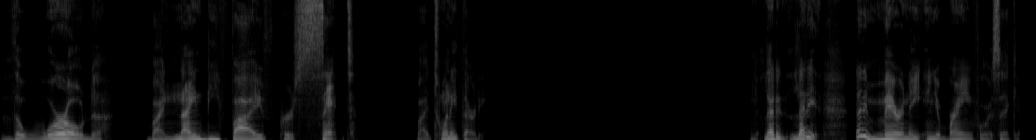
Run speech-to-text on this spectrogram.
the world by 95% by 2030. Let it let it let it marinate in your brain for a second.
